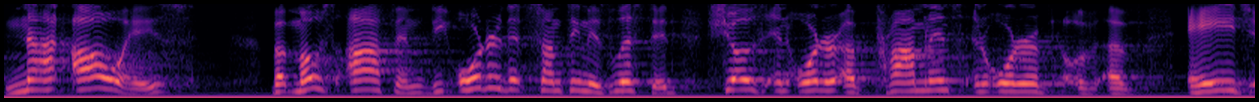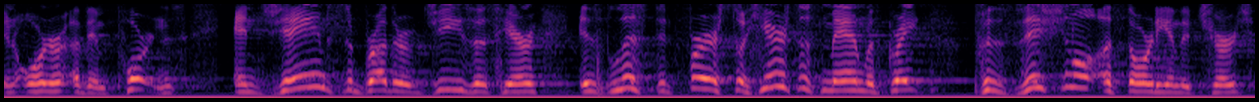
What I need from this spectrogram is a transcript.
not always, but most often, the order that something is listed shows an order of prominence, an order of, of, of age, an order of importance. And James, the brother of Jesus, here is listed first. So here's this man with great positional authority in the church,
